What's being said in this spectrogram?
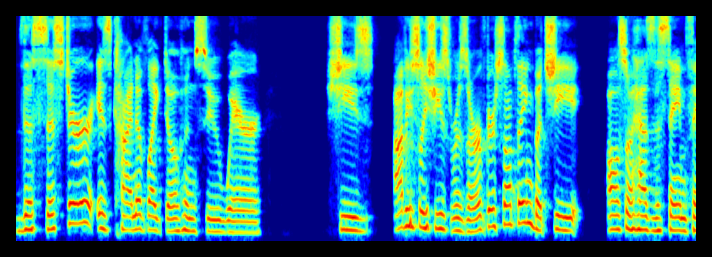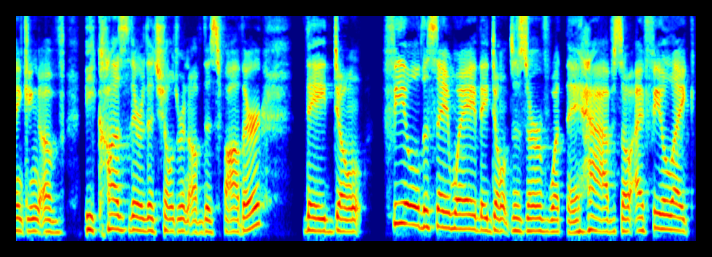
the sister is kind of like Do Hyun Soo, where she's obviously she's reserved or something, but she also has the same thinking of because they're the children of this father, they don't feel the same way. They don't deserve what they have. So I feel like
